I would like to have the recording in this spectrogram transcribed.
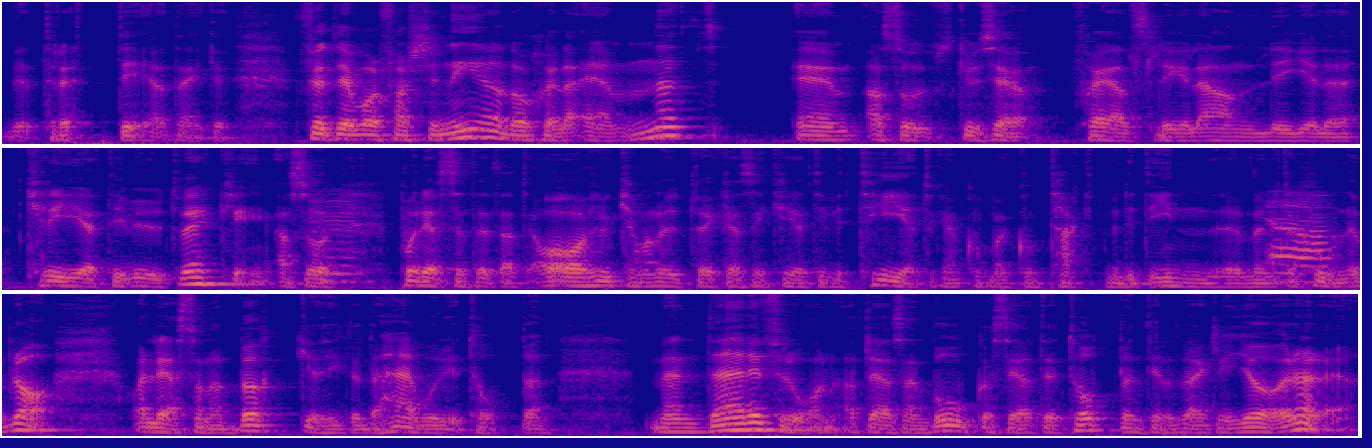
blev 30 helt enkelt. För att jag var fascinerad av själva ämnet. Eh, alltså, ska vi säga själslig eller andlig eller kreativ utveckling. Alltså Mm. på det sättet att, ja, hur kan man utveckla sin kreativitet? Du kan komma i kontakt med ditt inre. Meditation Ja. är bra. Och jag läste sådana böcker och tyckte att det här vore ju toppen. Men därifrån, att läsa en bok och säga att det är toppen till att verkligen göra det.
